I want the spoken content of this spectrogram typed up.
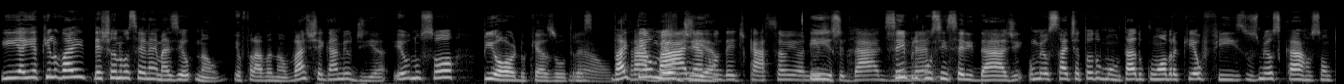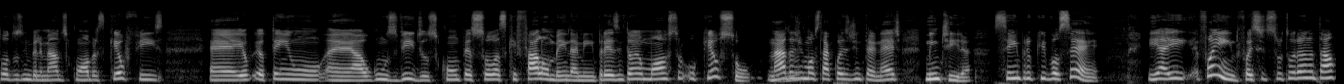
E aí aquilo vai deixando você, né? Mas eu, não, eu falava, não, vai chegar meu dia. Eu não sou pior do que as outras. Não, vai ter o meu trabalha dia. com dedicação e Isso. honestidade. Sempre né? com sinceridade. O meu site é todo montado com obra que eu fiz. Os meus carros são todos emblemados com obras que eu fiz. É, eu, eu tenho é, alguns vídeos com pessoas que falam bem da minha empresa, então eu mostro o que eu sou. Nada de mostrar coisa de internet, mentira. Sempre o que você é. E aí foi indo, foi se estruturando e tal,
